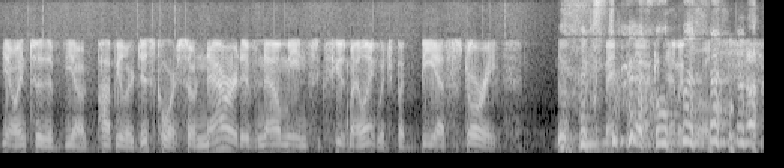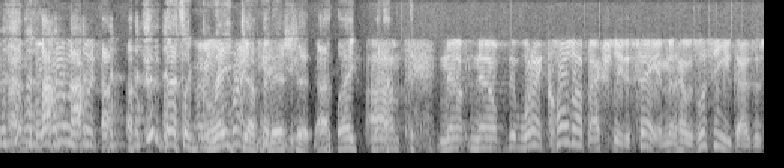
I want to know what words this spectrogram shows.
you know, into the you know popular discourse. So narrative now means, excuse my language, but BS story. It's meant in the academic true. world. Um, but when I was look- That's a I mean, great right. definition. I like that. Um, now, now, what I called up actually to say, and then I was listening to you guys, is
